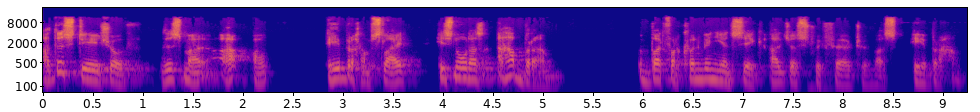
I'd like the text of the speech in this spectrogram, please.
at this stage of this man, uh, of Abraham's life, he's known as Abram. But for convenience sake, I'll just refer to him as Abraham.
